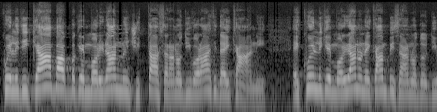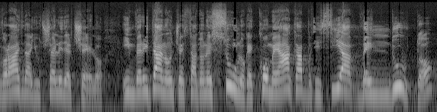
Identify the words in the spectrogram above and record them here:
Quelli di Kabab che moriranno in città saranno divorati dai cani e quelli che moriranno nei campi saranno divorati dagli uccelli del cielo. In verità non c'è stato nessuno che come Acab si sia venduto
